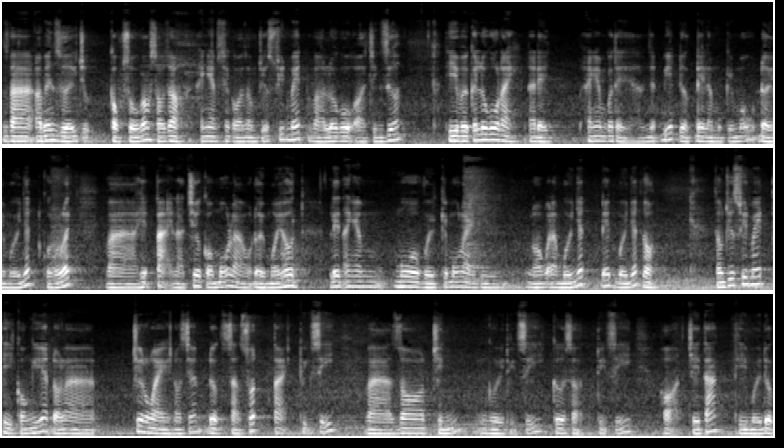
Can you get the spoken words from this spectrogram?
Và ở bên dưới chữ cọc số góc 6 giờ anh em sẽ có dòng chữ Sweetmate và logo ở chính giữa. Thì với cái logo này là để anh em có thể nhận biết được đây là một cái mẫu đời mới nhất của Rolex và hiện tại là chưa có mẫu nào đời mới hơn. Nên anh em mua với cái mẫu này thì nó gọi là mới nhất đến mới nhất rồi. Dòng chữ Sweetmate thì có nghĩa đó là chiếc đồng này nó sẽ được sản xuất tại Thụy Sĩ và do chính người Thụy Sĩ, cơ sở Thụy Sĩ họ chế tác thì mới được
